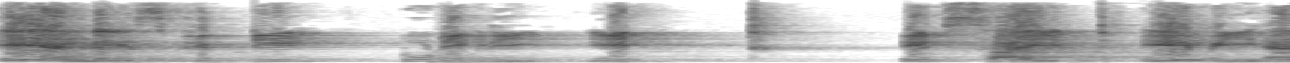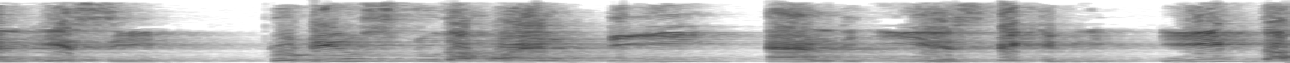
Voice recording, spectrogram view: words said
A angle is fifty two degree it it side A B and A C produce to the point D and E respectively if the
